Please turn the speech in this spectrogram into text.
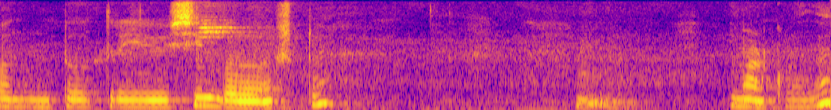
ಒಂದು ಟು ತ್ರೀ ವಿಶಿಲ್ ಬರುವಷ್ಟು ಮಾಡ್ಕೊಳ್ಳೋದು.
